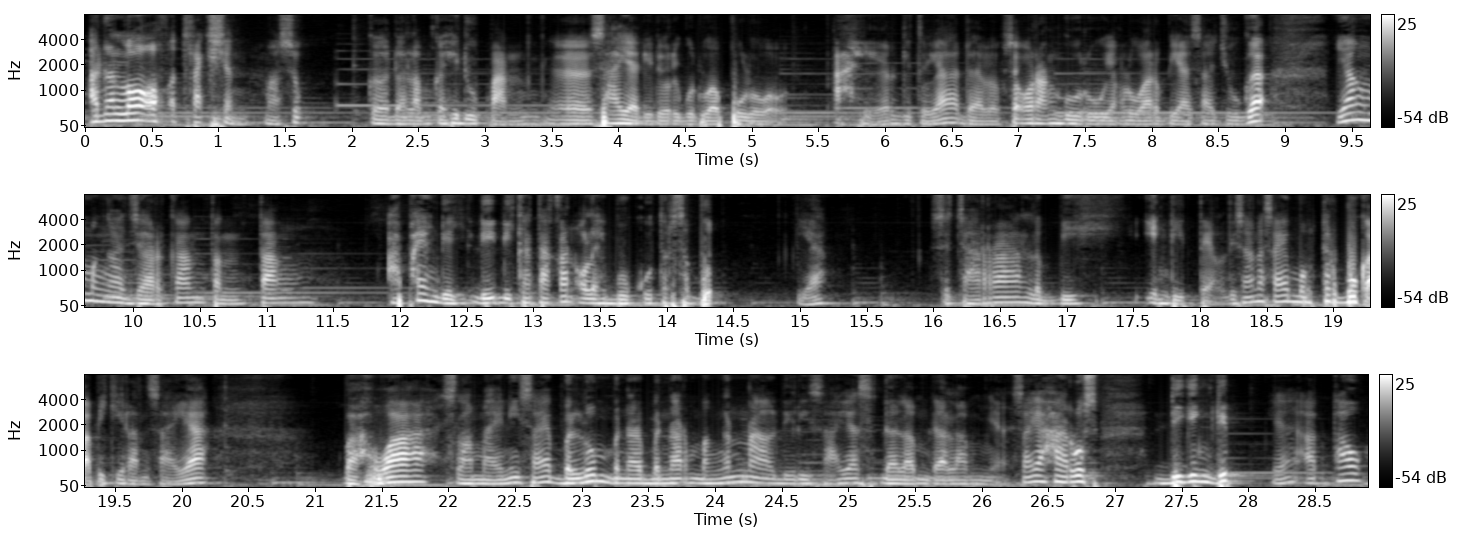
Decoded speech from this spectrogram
ada law of attraction masuk ke dalam kehidupan uh, saya di 2020 akhir gitu ya. Ada seorang guru yang luar biasa juga yang mengajarkan tentang apa yang di, di, dikatakan oleh buku tersebut ya secara lebih in detail. Di sana saya mau terbuka pikiran saya bahwa selama ini saya belum benar-benar mengenal diri saya sedalam-dalamnya. Saya harus digging deep ya atau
